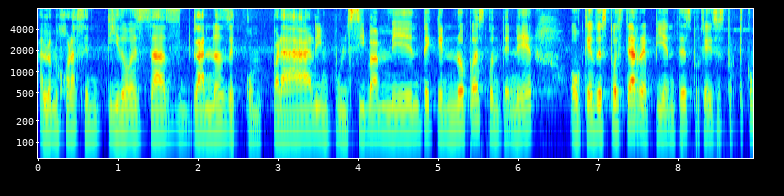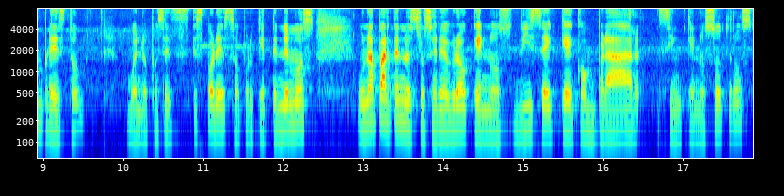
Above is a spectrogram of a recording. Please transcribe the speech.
A lo mejor has sentido esas ganas de comprar impulsivamente que no puedes contener o que después te arrepientes porque dices, ¿por qué compré esto? Bueno, pues es, es por eso, porque tenemos una parte de nuestro cerebro que nos dice qué comprar sin que nosotros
